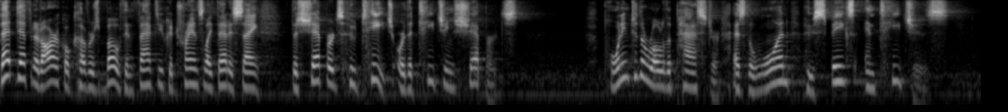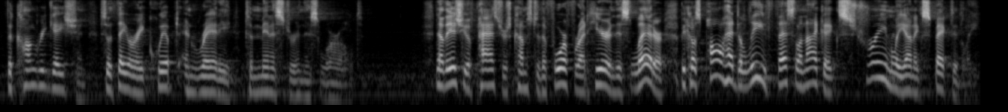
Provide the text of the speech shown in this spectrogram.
That definite article covers both. In fact, you could translate that as saying, the shepherds who teach, or the teaching shepherds pointing to the role of the pastor as the one who speaks and teaches the congregation so that they are equipped and ready to minister in this world. Now, the issue of pastors comes to the forefront here in this letter because Paul had to leave Thessalonica extremely unexpectedly.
